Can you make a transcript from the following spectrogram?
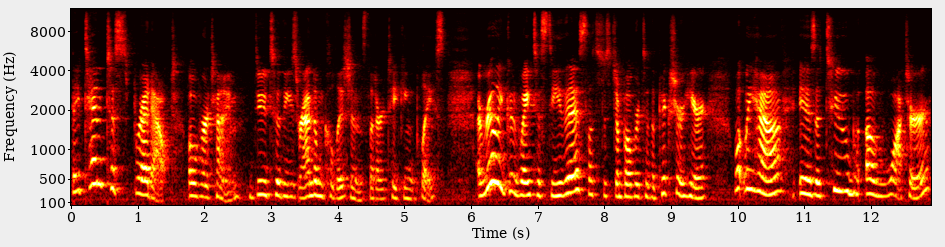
they tend to spread out over time due to these random collisions that are taking place. A really good way to see this, let's just jump over to the picture here. What we have is a tube of water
